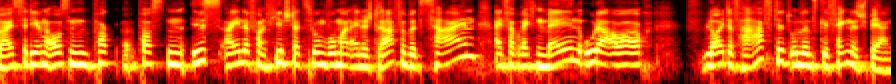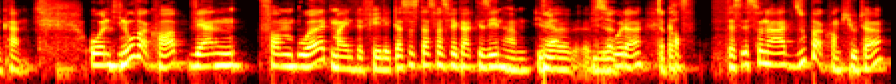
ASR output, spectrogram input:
so heißt ja deren Außenposten, ist eine von vielen Stationen, wo man eine Strafe bezahlen, ein Verbrechen melden oder aber auch Leute verhaftet und ins Gefängnis sperren kann. Und die Nova Corp werden vom Worldmind befehligt. Das ist das, was wir gerade gesehen haben, diese Ja, Figur da. der Kopf. Das, das ist so eine Art Supercomputer.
